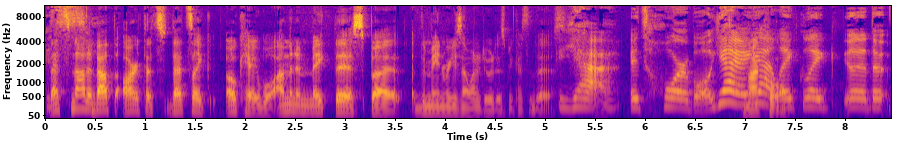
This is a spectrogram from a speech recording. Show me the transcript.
that's not about the art. That's that's like okay, well, I'm gonna make this, but the main reason I want to do it is because of this. Yeah, it's horrible. Yeah, yeah, yeah. cool. Like like uh, the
